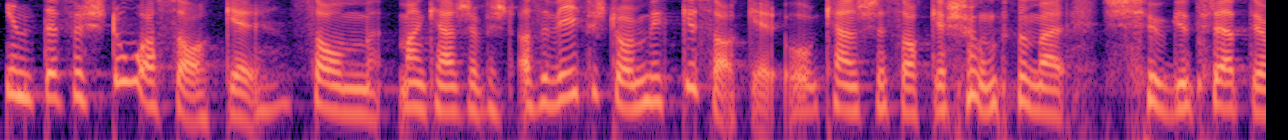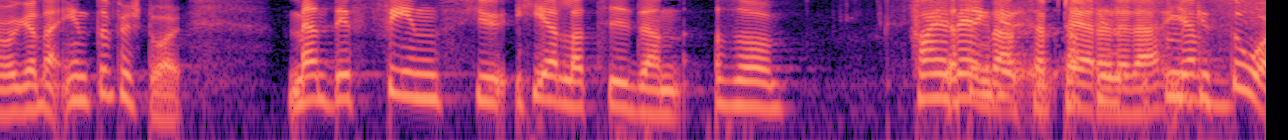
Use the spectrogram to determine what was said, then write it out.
inte förstå saker som man kanske förstår. Alltså vi förstår mycket saker och kanske saker som de här 20-30-åringarna inte förstår. Men det finns ju hela tiden, alltså... Fan, jag, vägrar tänker acceptera att det där. Så mycket jag, så.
